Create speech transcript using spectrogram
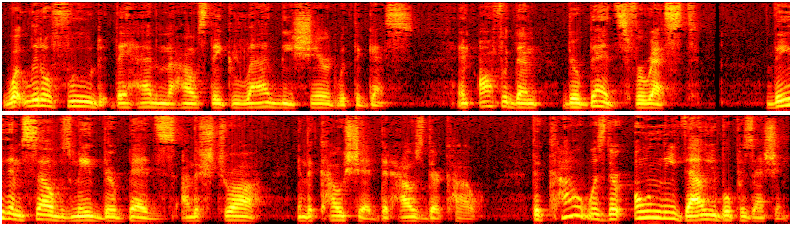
What little food they had in the house they gladly shared with the guests, and offered them their beds for rest. They themselves made their beds on the straw in the cowshed that housed their cow. The cow was their only valuable possession,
